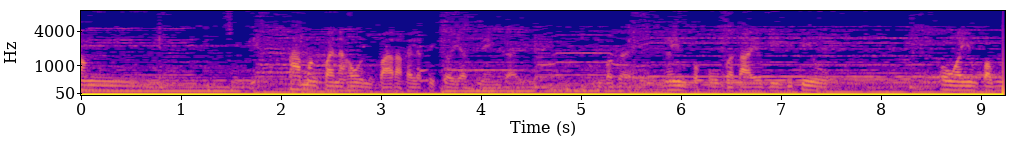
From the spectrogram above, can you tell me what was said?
ang tamang panahon para kay Latisoy at Mengay kumbaga eh, ngayon pa po ba tayo bibitiw? O ngayon pa po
